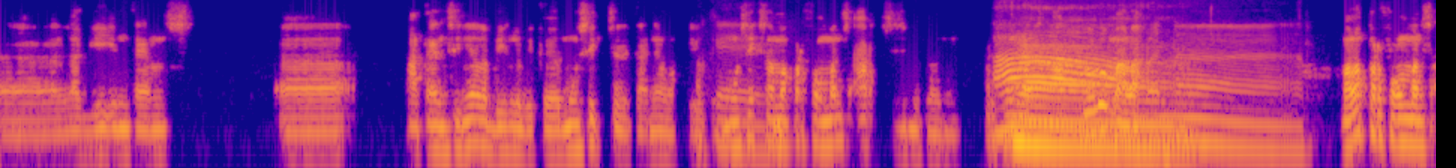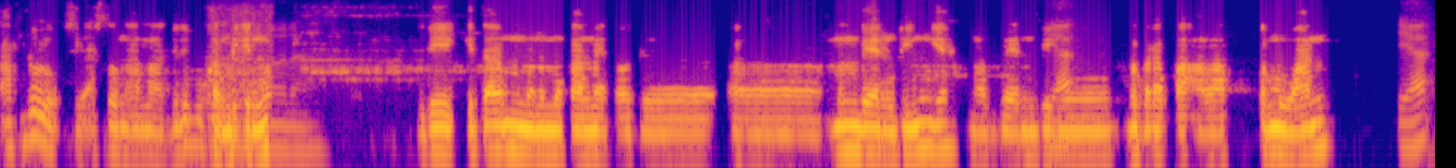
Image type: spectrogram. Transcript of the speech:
eh, lagi intens eh, atensinya lebih lebih ke musik ceritanya waktu itu Oke. musik sama performance art sih sebetulnya Ah, performance art dulu malah Benar. malah performance art dulu si Astunama jadi bukan bikin benar. Jadi kita menemukan metode eh, membanding ya, membanding beberapa alat temuan Ya.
